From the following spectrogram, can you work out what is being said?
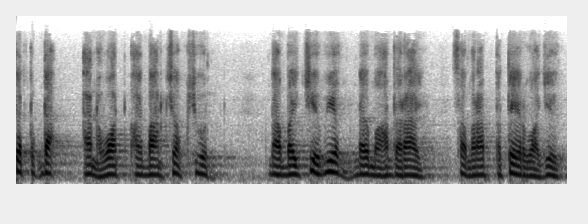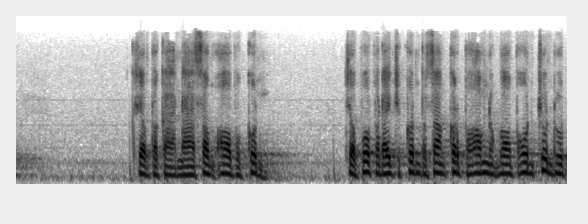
ចិត្តទុកដាក់អនុវត្តឲ្យបានខ្ជាប់ខ្ជួនដើម្បីជៀសវាងនៅមហន្តរាយសម្រាប់ប្រទេសរបស់យើងខ្ញុំប្រកាសណាសូមអរព្រគុណចំពោះបដិជគុណប្រសងគ្រប់ព្រះអង្គនិងបងប្អូនជនរួម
